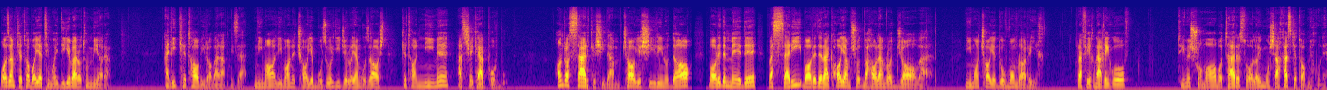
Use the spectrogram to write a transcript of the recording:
بازم کتابای تیمای دیگه براتون میارم. علی کتابی را ورق می‌زد. نیما لیوان چای بزرگی جلویم گذاشت که تا نیمه از شکر پر بود. آن را سر کشیدم. چای شیرین و داغ وارد معده و سریع وارد رگهایم شد و حالم را جا آورد. نیما چای دوم را ریخت. رفیق نقی گفت تیم شما با طرح سوالای مشخص کتاب می‌خونه.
